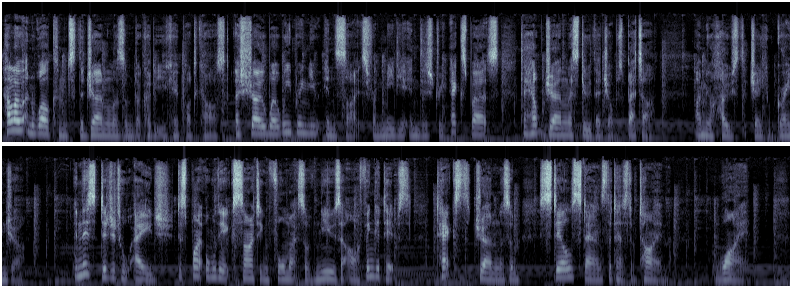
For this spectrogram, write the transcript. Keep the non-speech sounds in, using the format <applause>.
Hello and welcome to the journalism.co.uk podcast, a show where we bring you insights from media industry experts to help journalists do their jobs better. I'm your host, Jacob Granger. In this digital age, despite all the exciting formats of news at our fingertips, text journalism still stands the test of time. Why?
